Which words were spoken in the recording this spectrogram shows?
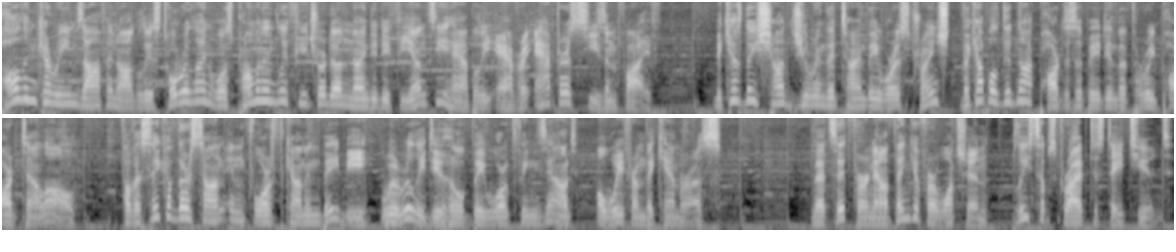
Paul and Karine's often ugly storyline was prominently featured on 90 Day Fiancé Happily Ever After Season 5. Because they shot during the time they were estranged, the couple did not participate in the three-part tell-all. For the sake of their son and forthcoming baby, we really do hope they work things out away from the cameras. That's it for now, thank you for watching, please subscribe to stay tuned.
